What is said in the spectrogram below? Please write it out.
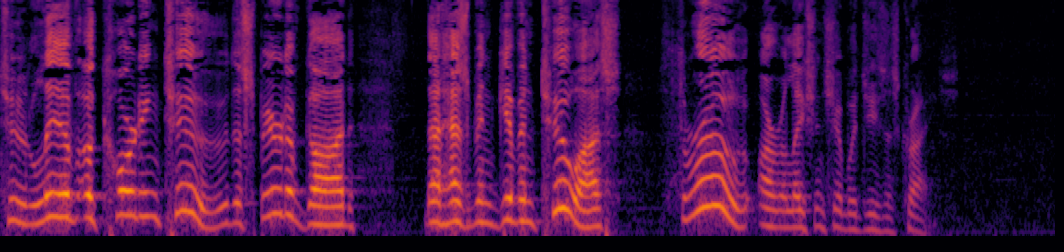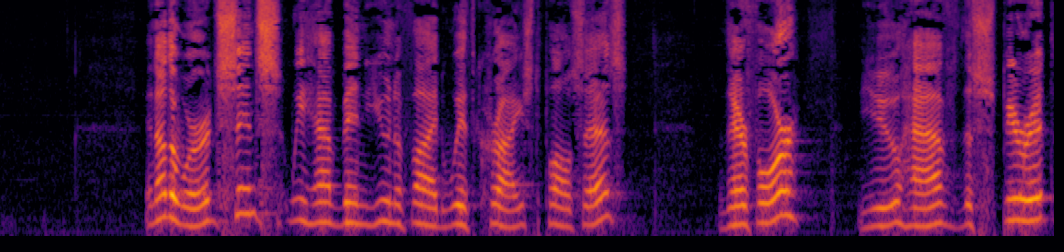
to live according to the Spirit of God that has been given to us through our relationship with Jesus Christ. In other words, since we have been unified with Christ, Paul says, therefore, you have the Spirit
